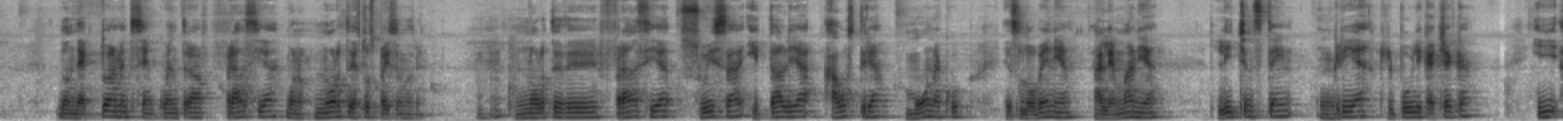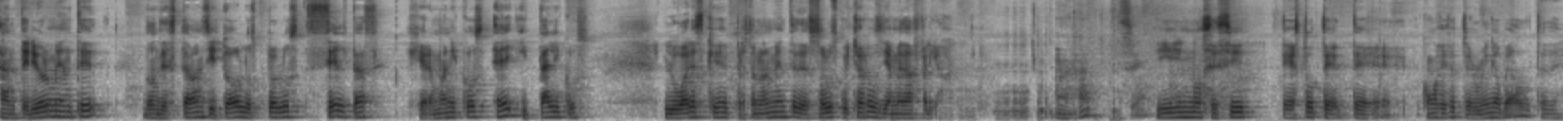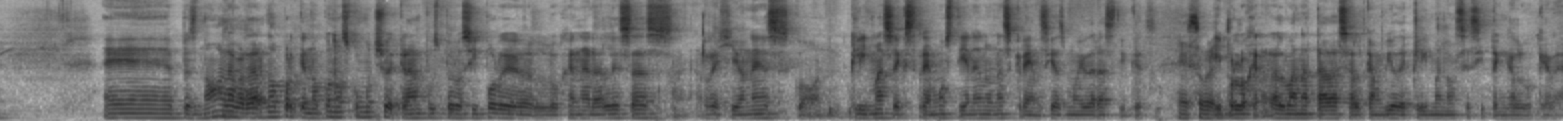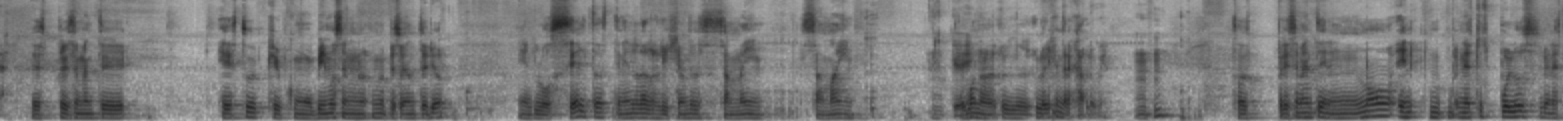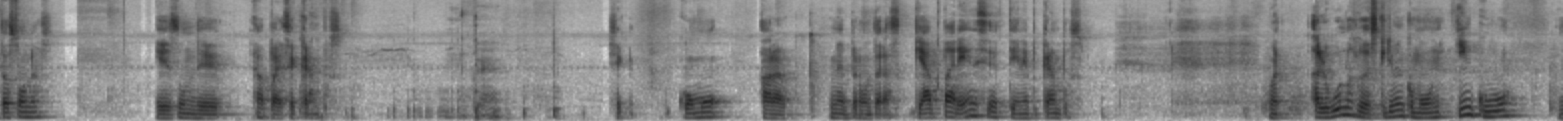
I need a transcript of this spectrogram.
donde actualmente se encuentra Francia, bueno, norte de estos países más bien. Norte de Francia, Suiza, Italia, Austria, Mónaco, Eslovenia, Alemania, Liechtenstein, Hungría, República Checa y anteriormente donde estaban situados los pueblos celtas, germánicos e itálicos, lugares que personalmente de solo escucharlos ya me da frío. Ajá, sí. Y no sé si esto te, te ¿cómo se dice? ¿Te ring a bell? Eh, pues no, la verdad no, porque no conozco mucho de Krampus, pero sí por lo general esas regiones con climas extremos tienen unas creencias muy drásticas. y por lo general van atadas al cambio de clima, no sé si tenga algo que ver. Es precisamente esto que como vimos en un episodio anterior, en los celtas tenían la religión del Samain. Samain. Bueno, el, origen del Halloween. Entonces, precisamente no en, estos pueblos, en estas zonas, es donde aparece Krampus. Okay. ¿Cómo? Ahora me preguntarás, ¿qué apariencia tiene Krampus? Bueno, algunos lo describen como un incubo,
